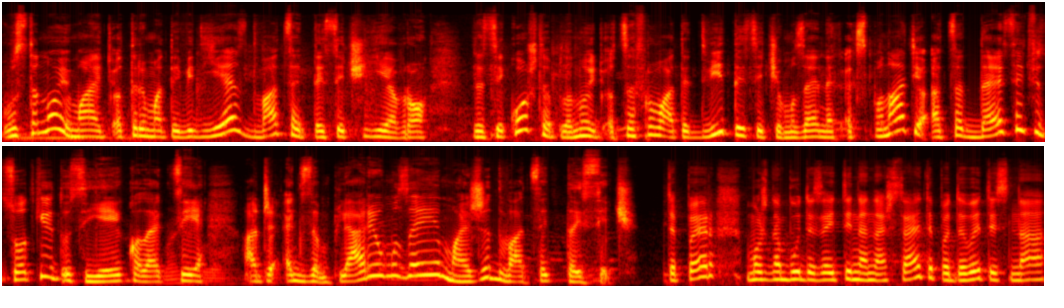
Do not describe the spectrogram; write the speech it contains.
Установі мають отримати від ЄС 20 тисяч євро. За ці кошти планують оцифрувати 2 тисячі музейних експонатів, а це 10% від усієї колекції. Адже екземплярів музеї майже 20 тисяч. Тепер можна буде зайти на наш сайт і подивитись на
